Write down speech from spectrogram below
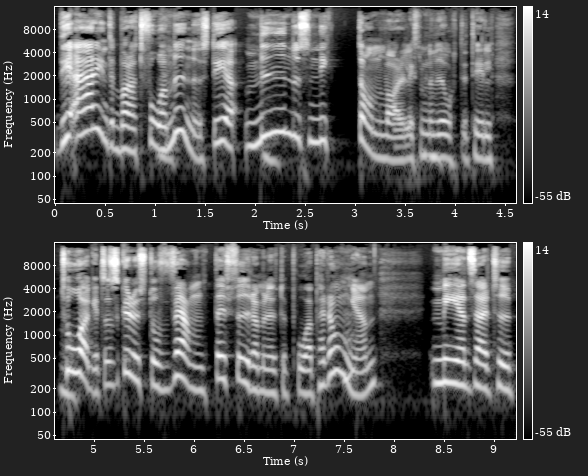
Det är inte bara två minus, det är minus 19 var det liksom när vi åkte till tåget. Så ska du stå och vänta i fyra minuter på perrongen med så här typ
